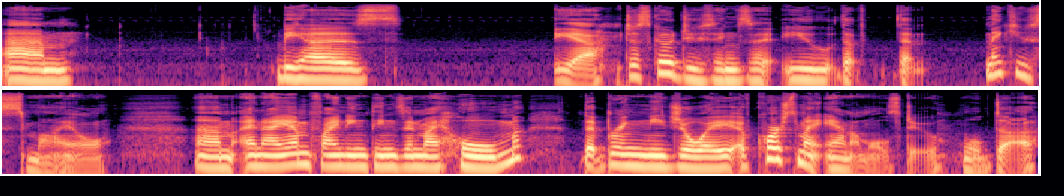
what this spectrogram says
Um, because, yeah, just go do things that you, that, that make you smile. Um, and I am finding things in my home that bring me joy. Of course, my animals do. Well, duh.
